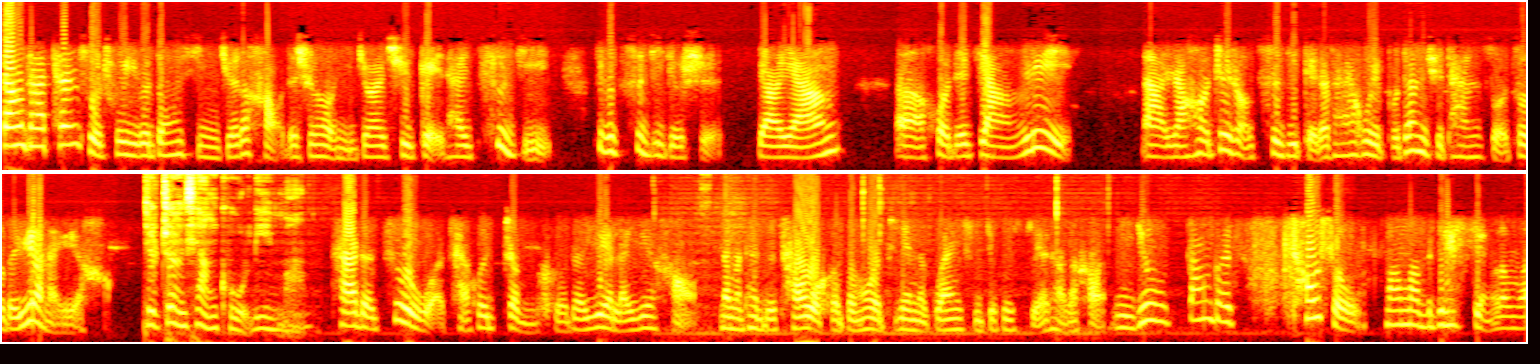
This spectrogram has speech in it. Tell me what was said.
当他探索出一个东西，你觉得好的时候，你就要去给他刺激。这个刺激就是表扬，呃，或者奖励，啊，然后这种刺激给到他，他会不断的去探索，做得越来越好。就正向鼓励吗？他的自我才会整合的越来越好，那么他的超我和本我之间的关系就会协调的好。你就当个操手妈妈不就行了吗？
